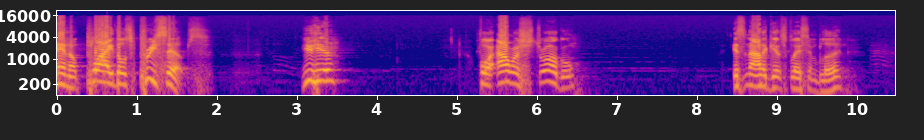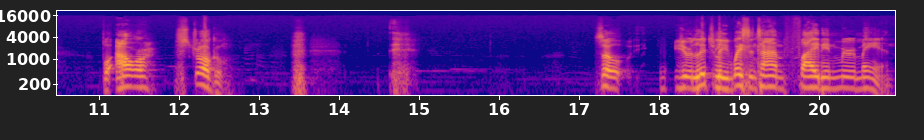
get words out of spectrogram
and apply those precepts. You hear? For our struggle is not against flesh and blood. For our struggle. So you're literally wasting time fighting mere man.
